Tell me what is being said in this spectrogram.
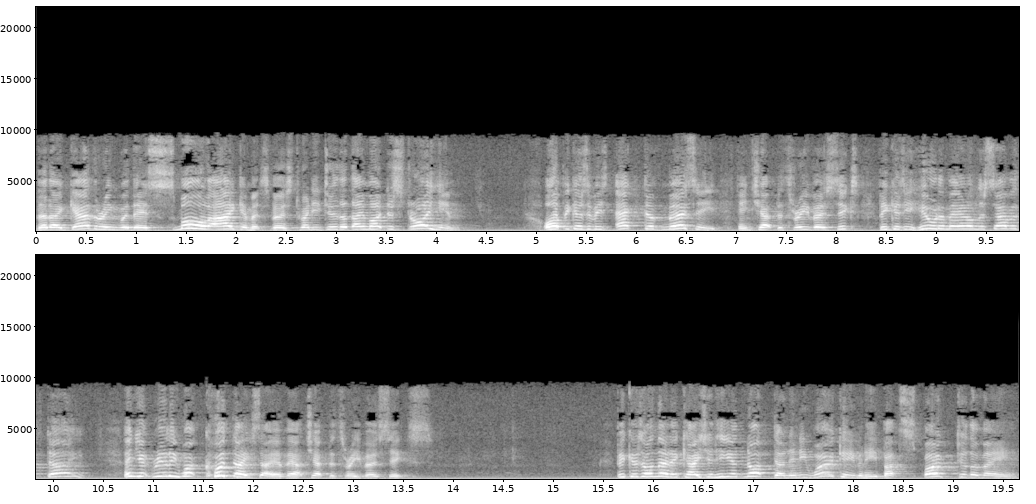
that are gathering with their small arguments, verse 22, that they might destroy him. Or because of his act of mercy in chapter 3, verse 6, because he healed a man on the Sabbath day. And yet, really, what could they say about chapter 3, verse 6? Because on that occasion he had not done any work, even he, but spoke to the man.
